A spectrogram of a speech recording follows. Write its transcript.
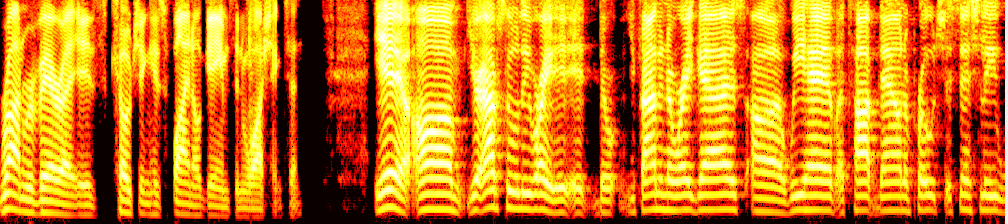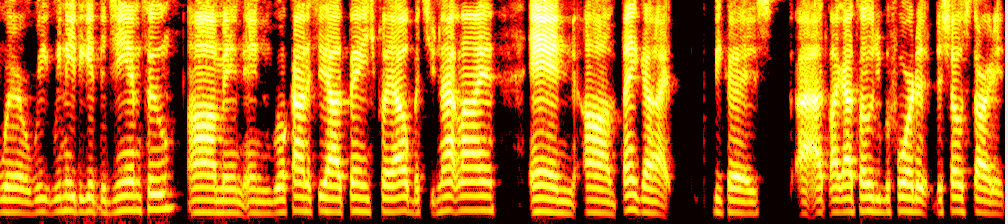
Ron Rivera is coaching his final games in Washington. Yeah, um, you're absolutely right. It, it the, you finding the right guys. Uh, we have a top-down approach essentially where we, we need to get the GM to, um, and and we'll kind of see how things play out. But you're not lying, and um, thank God because I, like I told you before the, the show started,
